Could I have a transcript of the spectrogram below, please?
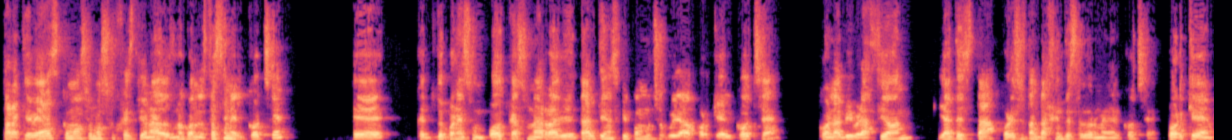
para que veas cómo somos sugestionados, ¿no? Cuando estás en el coche, eh, que tú te pones un podcast, una radio y tal, tienes que ir con mucho cuidado porque el coche, con la vibración, ya te está, por eso tanta gente se duerme en el coche, porque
